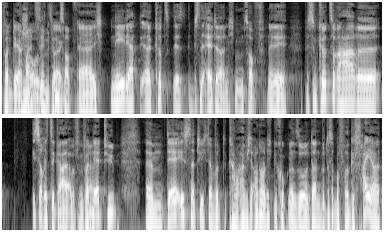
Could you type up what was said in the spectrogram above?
von der Du meinst Show den mit dem. Zopf? Äh, ich, nee, der hat äh, kürz, der ist ein bisschen älter, nicht mit dem Zopf. Nee, nee, bisschen kürzere Haare. Ist auch jetzt egal, aber auf jeden Fall Ja. der Typ, ähm, der ist natürlich, da wird, habe ich auch noch nicht geguckt und so, und dann wird das aber voll gefeiert,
